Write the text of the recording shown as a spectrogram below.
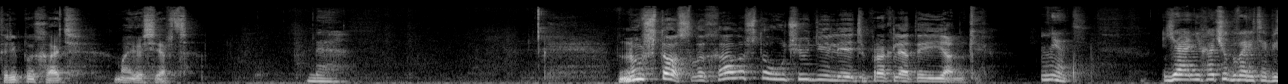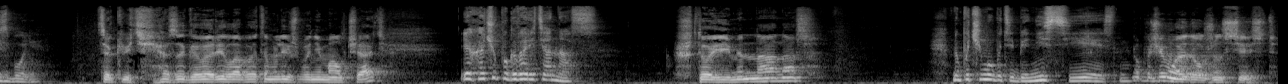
трепыхать мое сердце. Да. Ну что, слыхала, что учудили эти проклятые янки? Нет, я не хочу говорить о бейсболе. Так ведь я заговорил об этом, лишь бы не молчать. Я хочу поговорить о нас. Что именно о нас? Ну почему бы тебе не сесть? Ну почему я должен сесть?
